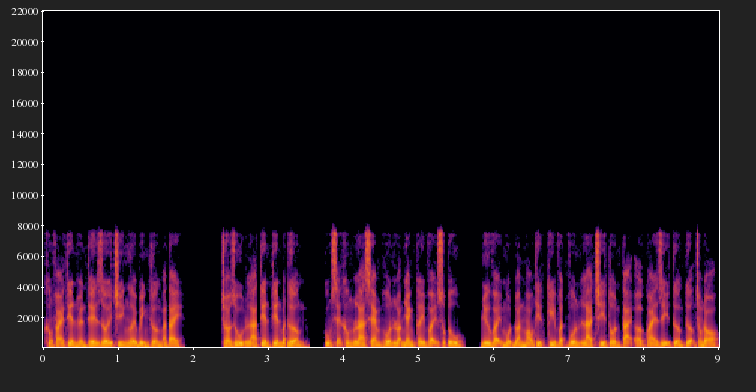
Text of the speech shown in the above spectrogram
không phải thiên huyền thế giới trí người bình thường bàn tay. Cho dù là tiên tiên bất thường, cũng sẽ không là xem hỗn loạn nhánh cây vậy xúc tu, như vậy một đoàn máu thịt kỳ vật vốn là chỉ tồn tại ở quái dị tưởng tượng trong đó.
